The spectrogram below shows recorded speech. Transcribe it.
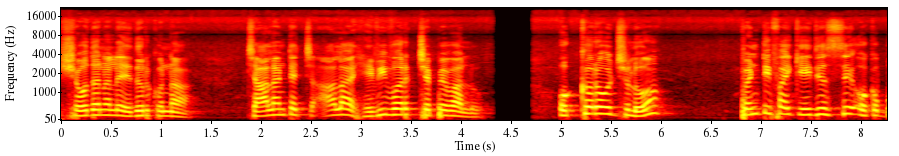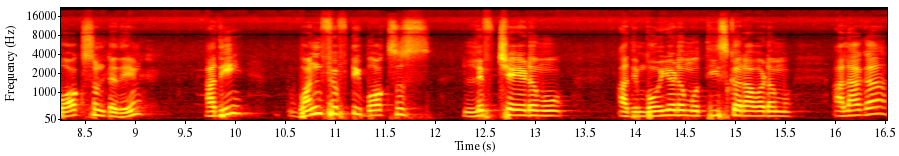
శోధనలు ఎదుర్కొన్న చాలా అంటే చాలా హెవీ వర్క్ చెప్పేవాళ్ళు. ఒక్క రోజులో ట్వంటీ ఫైవ్ కేజెస్ ఒక బాక్స్ ఉంటుంది. అది వన్ ఫిఫ్టీ బాక్సెస్ లిఫ్ట్ చేయడము అది మోయడము తీసుకురావడము అలాగా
